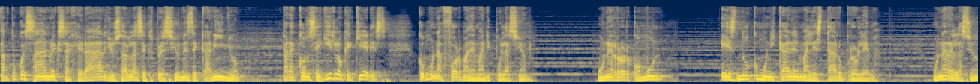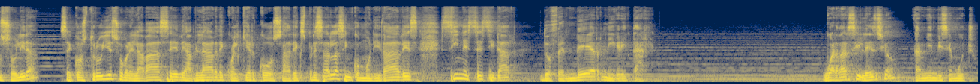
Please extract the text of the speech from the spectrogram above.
tampoco es sano exagerar y usar las expresiones de cariño para conseguir lo que quieres, como una forma de manipulación. Un error común es no comunicar el malestar o problema. Una relación sólida se construye sobre la base de hablar de cualquier cosa, de expresar las incomodidades sin necesidad de ofender ni gritar. Guardar silencio también dice mucho.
